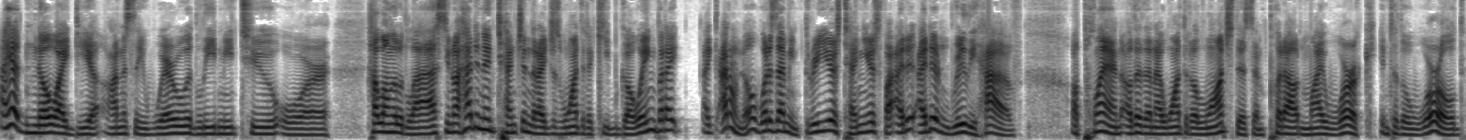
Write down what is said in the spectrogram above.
I had no idea, honestly, where it would lead me to or how long it would last. You know, I had an intention that I just wanted to keep going, but I, like, I don't know. What does that mean? Three years, 10 years? Five? I, did, I didn't really have a plan other than I wanted to launch this and put out my work into the world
